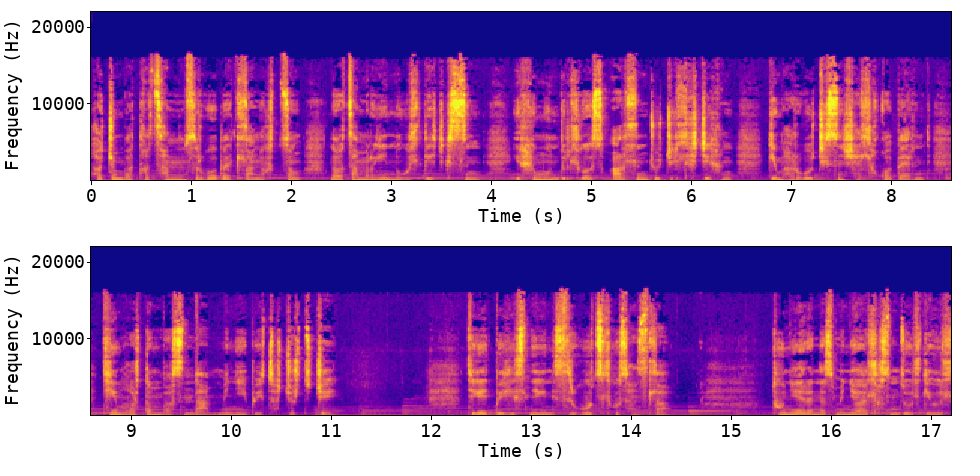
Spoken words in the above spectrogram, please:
Хожин ботход санамсаргүй байдал оногдсон нууц амрагийн нүгэлтэй ч гэсэн эрхэм өндөрлгөөс орлон жүжиглэгчийнх нь гим хоргооч гэсэн шалахгүй байранд тийм хурдан боосондаа миний бие цочирджээ. Тэгээд би хэлснийг нь эсэргүүцэлгүй сонслоо. Түүний ярианаас миний ойлгосон зүйл гэвэл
